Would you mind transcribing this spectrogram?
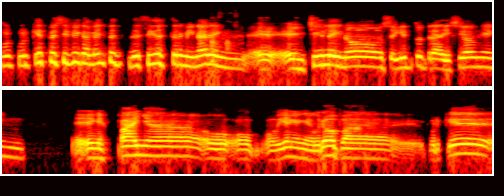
por, qué específicamente decides terminar en, eh, Chile y no seguir tu tradición en, España o, o, bien en Europa? ¿Por qué?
